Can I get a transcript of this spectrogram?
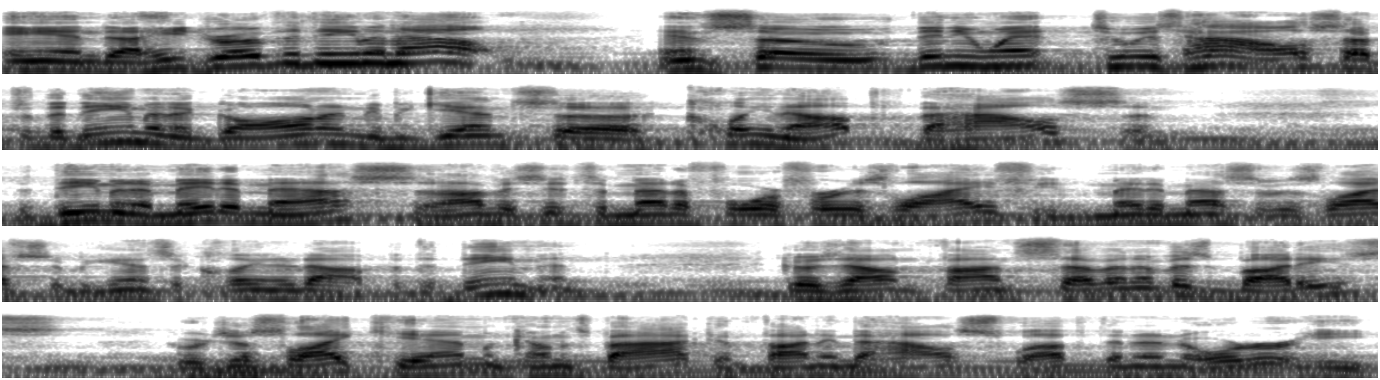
and uh, he drove the demon out. And so then he went to his house after the demon had gone and he began to clean up the house. And the demon had made a mess. And obviously, it's a metaphor for his life. He'd made a mess of his life, so he begins to clean it up. But the demon goes out and finds seven of his buddies who are just like him and comes back and finding the house swept and in order, he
